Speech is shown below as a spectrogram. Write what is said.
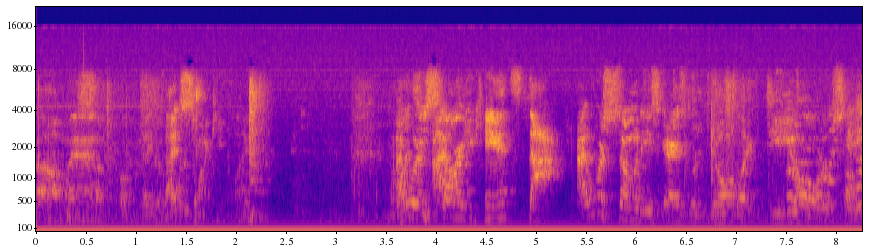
Oh man. I just want to keep playing. I Once you wish- I- start, you can't stop. I wish some of these guys would go like Dio or something,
